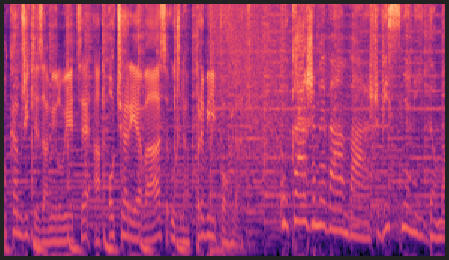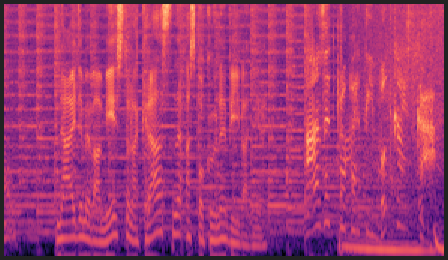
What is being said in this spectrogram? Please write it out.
okamžite zamilujete a očaria vás už na prvý pohľad. Ukážeme vám váš vysnený domov. Nájdeme vám miesto na krásne a spokojné bývanie. azproperty.sk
